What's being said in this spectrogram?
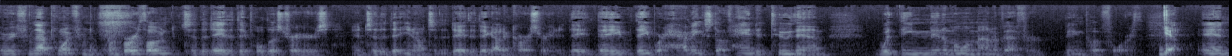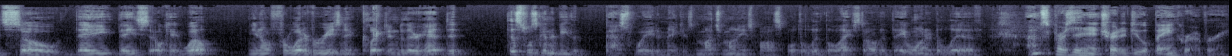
I mean, from that point, from from birth on to the day that they pulled those triggers, and to the day, you know, to the day that they got incarcerated, they they they were having stuff handed to them with the minimal amount of effort being put forth. Yeah. And so they they said, okay, well, you know, for whatever reason, it clicked into their head that this was going to be the best way to make as much money as possible to live the lifestyle that they wanted to live. I'm surprised they didn't try to do a bank robbery.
